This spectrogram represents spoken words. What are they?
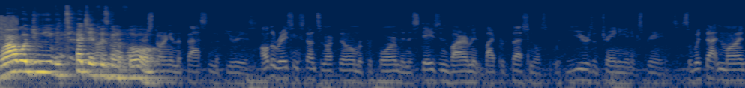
Why would you even touch it if it's gonna fall? Starring in the Fast and the Furious. All the racing stunts in our film are performed in a staged environment by professionals with years of training and experience. So with that in mind,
